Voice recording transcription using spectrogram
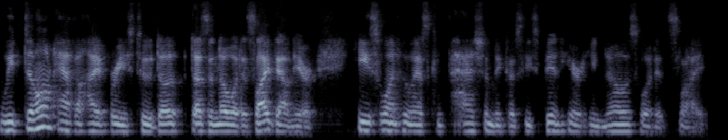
We don't have a high priest who do, doesn't know what it's like down here. He's one who has compassion because he's been here. He knows what it's like.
